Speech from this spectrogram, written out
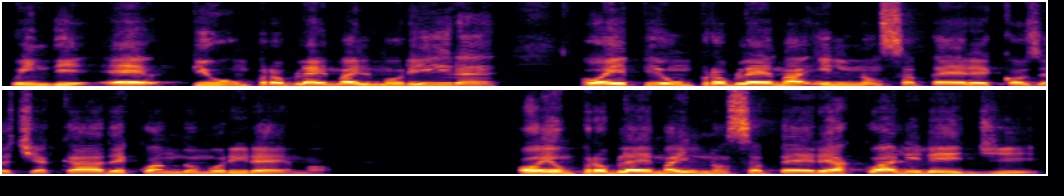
Quindi è più un problema il morire o è più un problema il non sapere cosa ci accade quando moriremo? O è un problema il non sapere a quali leggi,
